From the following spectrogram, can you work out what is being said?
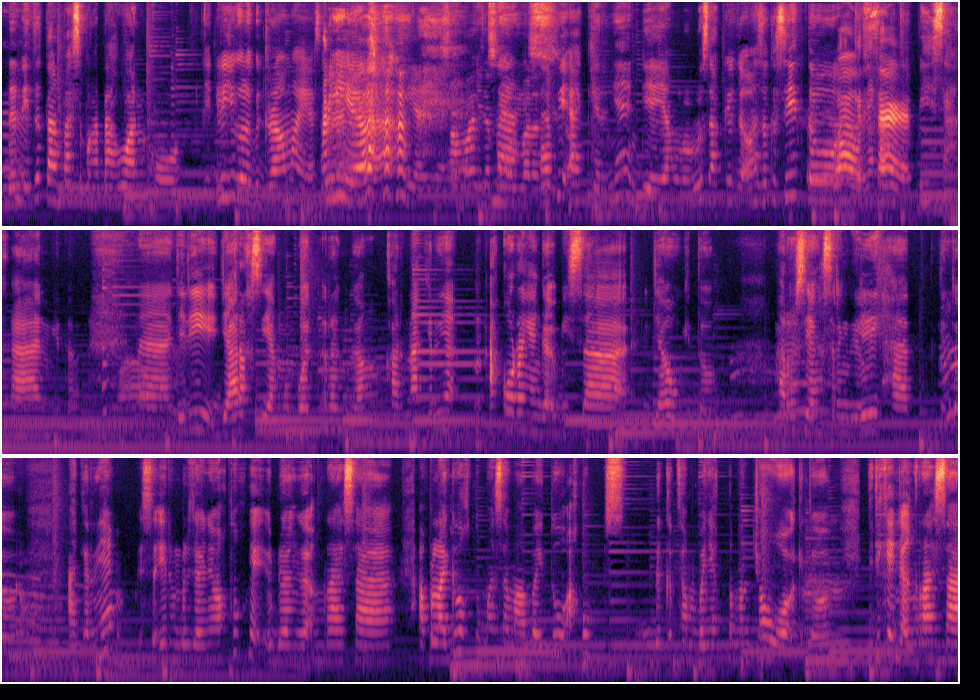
Dan itu tanpa sepengetahuanku. Jadi jadi juga lebih drama ya sebenarnya Iya. ya. iya iya. Sama aja nah tapi akhirnya dia yang lulus aku nggak masuk ke situ. Wow, akhirnya sad. kan pisah kan gitu. Nah jadi jarak sih yang membuat renggang karena akhirnya aku orang yang nggak bisa jauh gitu. Harus yang sering dilihat gitu. Akhirnya seiring berjalannya waktu kayak udah nggak ngerasa apalagi waktu masa maba itu aku deket sama banyak temen cowok gitu. Jadi kayak nggak ngerasa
